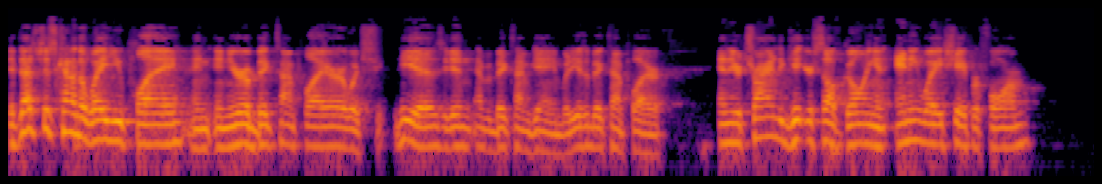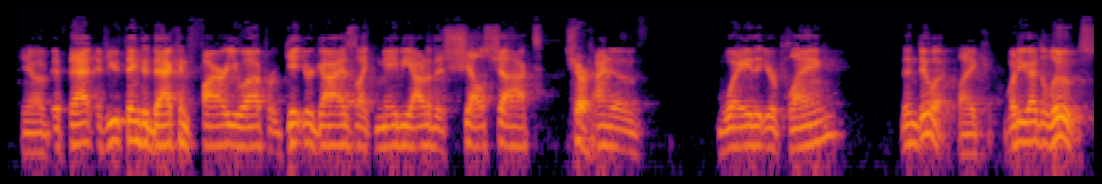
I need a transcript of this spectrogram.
if that's just kind of the way you play and, and you're a big time player, which he is, he didn't have a big time game, but he is a big time player, and you're trying to get yourself going in any way, shape, or form, you know, if that if you think that that can fire you up or get your guys like maybe out of this shell shocked sure. kind of way that you're playing, then do it. Like, what do you have to lose?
